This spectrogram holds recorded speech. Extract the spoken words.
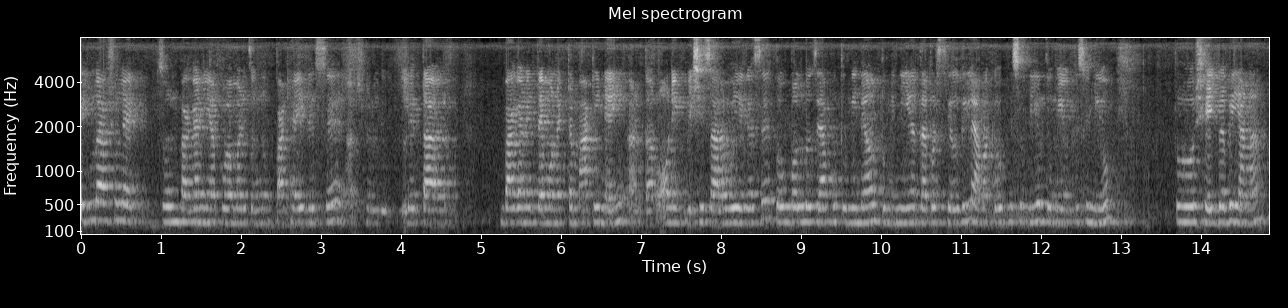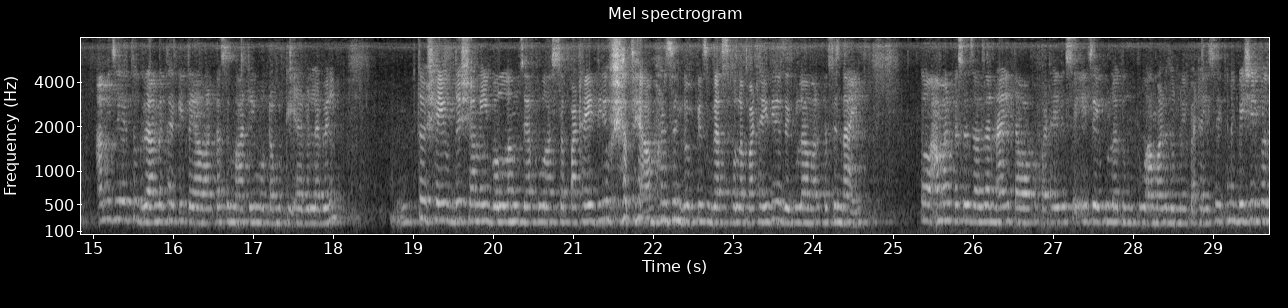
এগুলো আসলে একজন বাগানি আপু আমার জন্য পাঠাই দিয়েছে। আসলে তার বাগানে তেমন একটা মাটি নেই আর তার অনেক বেশি চারা হয়ে গেছে। তো বলল যে, আপু, তুমি নাও, তুমি নিয়ে তারপর সেল দিলে, আমাকেও কিছু দিও, তুমিও কিছু নিও। তো সেইভাবেই আনা। আমি যেহেতু গ্রামে থাকি, তাই আমার কাছে মাটি মোটামুটি অ্যাভেলেবেল তো সেই উদ্দেশ্যে আমি বললাম যে, আপু আচ্ছা পাঠাই দিও, সাথে আমার জন্য কিছু গাছপালা পাঠাই দিও, যেগুলো আমার কাছে নাই। তো আমার কাছে যা যা নাই, তাও আপু পাঠাই দিয়েছে এই যেগুলো কিন্তু আমার জন্যই পাঠাইছে। এখানে বেশিরভাগ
